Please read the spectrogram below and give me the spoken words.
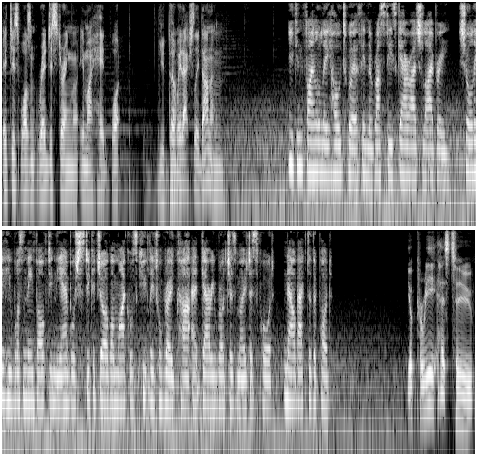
it just wasn't registering in my head what You'd that we'd actually done it. Mm. You can find Lee Holdsworth in the Rusty's Garage Library. Surely he wasn't involved in the ambush sticker job on Michael's cute little road car at Garry Rogers Motorsport. Now back to the pod. Your career has two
